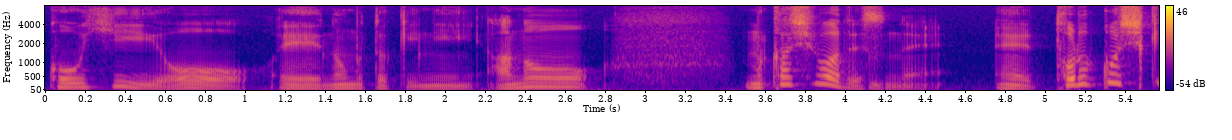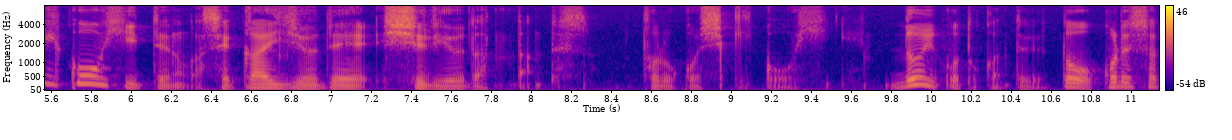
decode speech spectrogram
コーヒーを、えー、飲む時にあの昔はですね、えー、トルコ式コーヒーっていうのが世界中で主流だったんです。トルコ式コーヒー。どういうことかというとこれさ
